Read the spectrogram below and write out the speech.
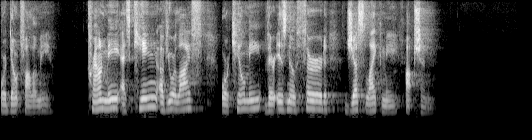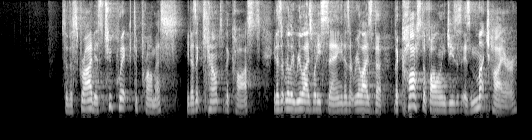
or don't follow me. Crown me as king of your life or kill me. There is no third, just like me option. So the scribe is too quick to promise. He doesn't count the costs. He doesn't really realize what he's saying. He doesn't realize the, the cost of following Jesus is much higher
